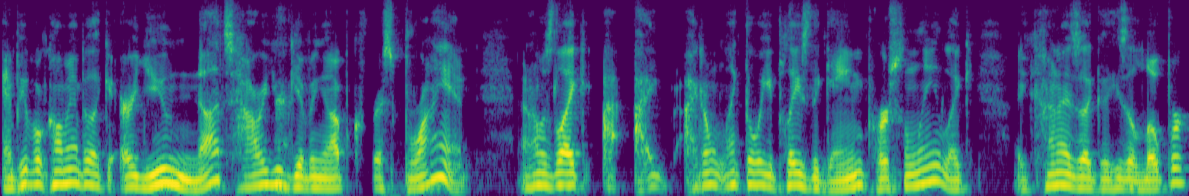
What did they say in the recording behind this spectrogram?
And people calling me and be like, Are you nuts? How are you giving up Kris Bryant? And I was like, I I, I don't like the way he plays the game personally. Like he kind of is like he's a loper.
